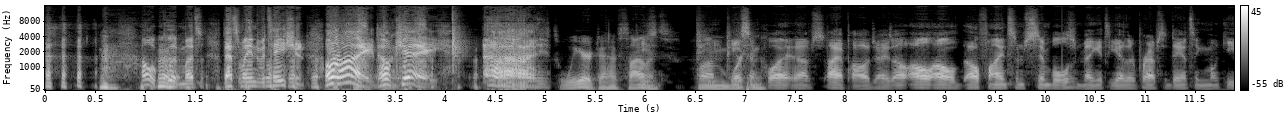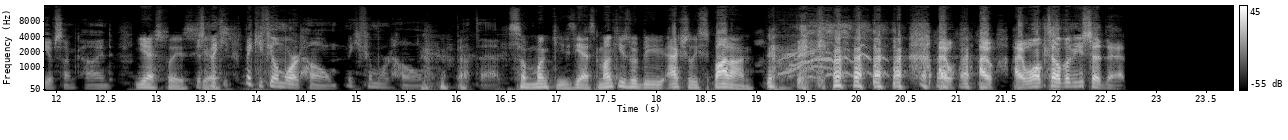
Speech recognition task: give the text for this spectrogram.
oh, good. That's, that's my invitation. All right. Okay. Ah, It's weird to have silence while I'm peace and quiet. I'm I apologize. I'll, I'll I'll I'll find some cymbals and bang it together. Perhaps a dancing monkey of some kind. Yes, please. Just yes. make you, make you feel more at home. Make you feel more at home about that. Some monkeys. Yes, monkeys would be actually spot on. I, I I won't tell them you said that.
